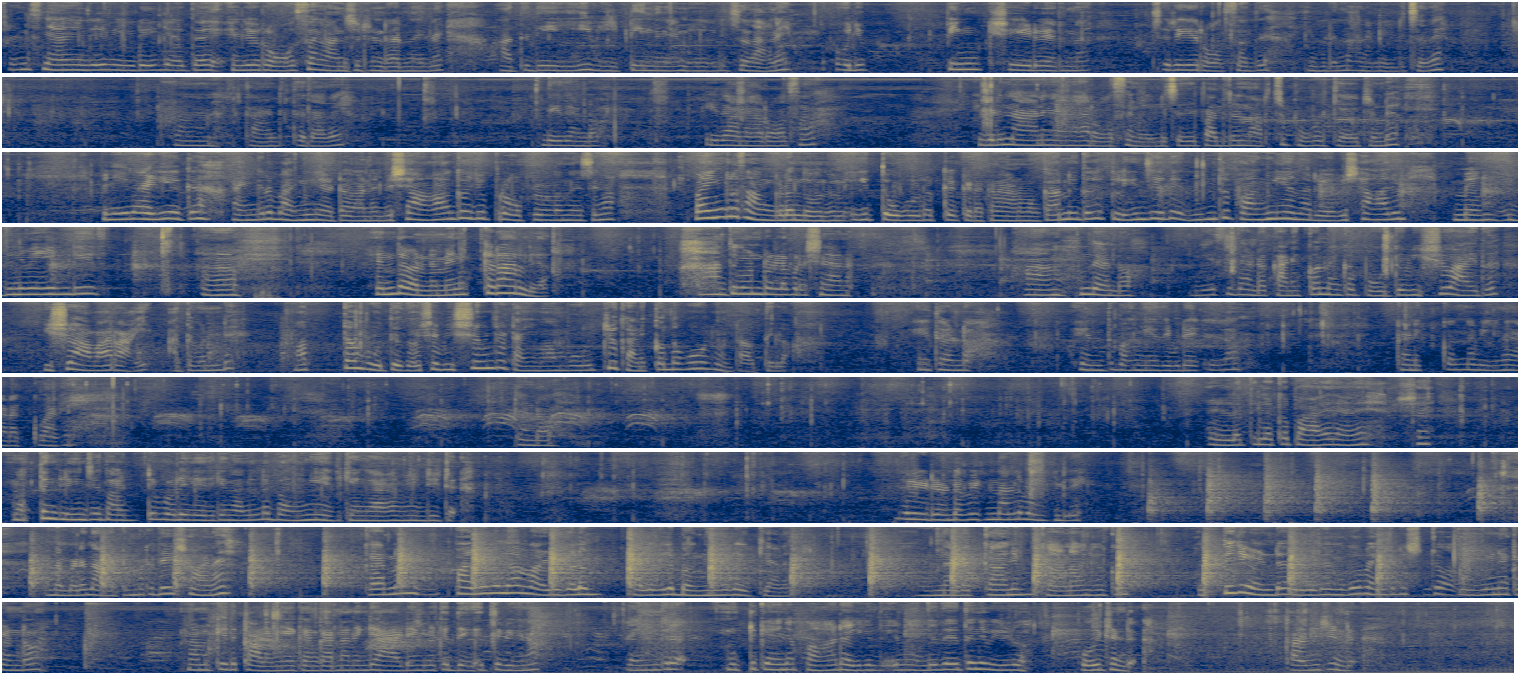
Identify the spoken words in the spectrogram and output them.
Friends ഞാൻ എന്റെ വീഡിയോയ്ക്കകത്ത് എന്റെ റോസ് കാണിച്ചിട്ടുണ്ടായിരുന്നില്ലേ അത് ഈ വീട്ടിൽ നിന്ന് ഞാൻ മേടിച്ചതാണ്. ഒരു പിങ്ക് ഷെയ്ഡ് വരുന്ന ചെറിയ റോസ് അത് ഇവിടെ നിന്നാണ് മേടിച്ചത് കാണിത്തരാവേ. ഇത് ഇതുണ്ടോ? ഇതാണ് ആ റോസ. ഇവിടെ നിന്നാണ് ഞാൻ ആ റോസ് മേടിച്ചത്. ഇപ്പം അതിൽ നിറച്ച് പൂവൊക്കെ ആയിട്ടുണ്ട്. പിന്നെ ഈ വഴിയൊക്കെ ഭയങ്കര ഭംഗിയായിട്ടോ കാണാൻ. പക്ഷേ ആകെ ഒരു പ്രോബ്ലം ഉള്ളതെന്ന് വെച്ചാൽ ഭയങ്കര സങ്കടം തോന്നും ഈ തോടൊക്കെ കിടക്കണ കാണുമ്പോൾ കാരണം ഇതൊക്കെ ക്ലീൻ ചെയ്ത് എന്ത് ഭംഗിയാണെന്നറിയാം പക്ഷെ ആരും മെൻ ഇതിന് വേണ്ടി എന്താ പറയുക മെനക്കെടാറില്ല. അതുകൊണ്ടുള്ള പ്രശ്നമാണ് ഇതുണ്ടോ ഗേസ് ഇതുണ്ടോ കണിക്കൊന്നൊക്കെ പൂത്ത് വിഷു ആയത് വിഷു ആവാറായി. അതുകൊണ്ട് മൊത്തം പൂത്ത് പക്ഷെ വിഷുവിന്റെ ടൈം ആകുമ്പോൾ ഒരു കണിക്കൊന്ന പോലും ഉണ്ടാവത്തില്ല. ഇതുണ്ടോ എന്ത് ഭംഗിയത് ഇവിടെ എല്ലാം കണിക്കൊന്ന വീണ് കിടക്കുവാണേ. കണ്ടോ വെള്ളത്തിലൊക്കെ പായലാണ്. പക്ഷെ മൊത്തം ക്ലീൻ ചെയ്ത് അടിപൊളിയായിരിക്കും. നല്ല ഭംഗിയായിരിക്കും കാണാൻ വേണ്ടിയിട്ട്. വീടുണ്ടോ. വീട്ടിൽ നല്ല ഭംഗിയില്ലേ? നമ്മുടെ നാട്ടിൻ പ്രദേശമാണ് കാരണം പല പല വഴികളും പല പല ഭംഗികളൊക്കെയാണ് നടക്കാനും കാണാനും ഒക്കെ ഒത്തിരി ഉണ്ട്. അതുപോലെ നമുക്ക് ഭയങ്കര ഇഷ്ടമാണ്. പൂവിനൊക്കെ ഉണ്ടോ നമുക്കിത് കളഞ്ഞേക്കാം. കാരണം അല്ലെങ്കിൽ ആരുടെയെങ്കിലുമൊക്കെ ദേഹത്ത് വീണ ഭയങ്കര മുട്ടിക്കഴിഞ്ഞാൽ പാടായിരിക്കും. ദൈവം എന്റെ ദേഹത്തിന് വീഴുമോ പോയിട്ടുണ്ട്. കളഞ്ഞിട്ടുണ്ട്.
